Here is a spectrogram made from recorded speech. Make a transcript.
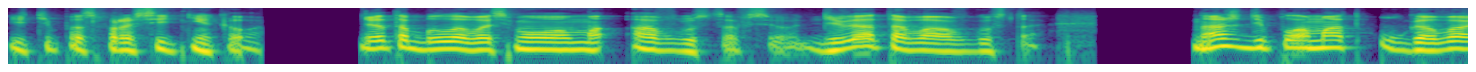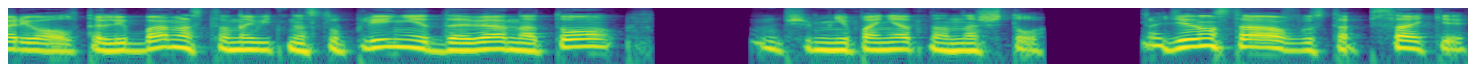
И типа спросить некого. Это было 8 августа все. 9 августа Наш дипломат уговаривал Талибан остановить наступление, давя на то, в общем, непонятно на что. 11 августа Псаки,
